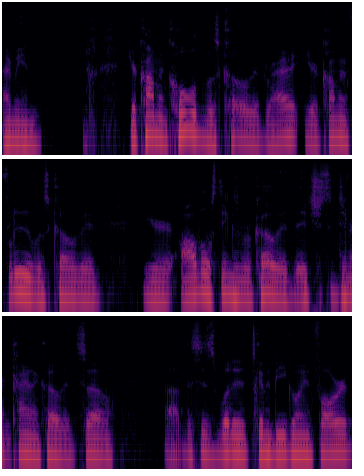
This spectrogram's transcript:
I mean, your common cold was COVID, right? Your common flu was COVID. Your all those things were COVID. It's just a different kind of COVID. So uh, this is what it's going to be going forward,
